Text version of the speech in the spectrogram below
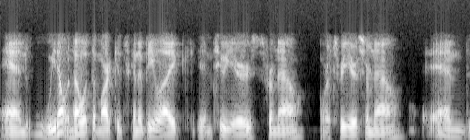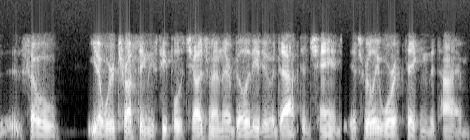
and we don't know what the market's going to be like in two years from now or three years from now. And so you know, we're trusting these people's judgment and their ability to adapt and change. It's really worth taking the time.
